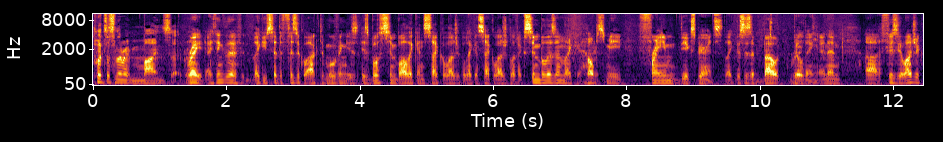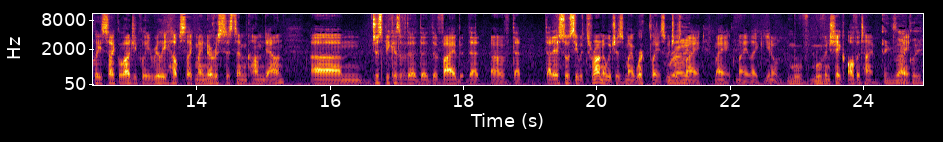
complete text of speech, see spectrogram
puts us in the right mindset. Right. I think the like you said, the physical act of moving is, is both symbolic and psychological, like a psychological effect. Symbolism, like it helps me frame the experience. Like this is about building, and then uh, physiologically, psychologically, it really helps like my nervous system calm down, um, just because of the, the the vibe that of that that I associate with Toronto, which is my workplace, which is my my my like you know move move and shake all the time. right? Exactly.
